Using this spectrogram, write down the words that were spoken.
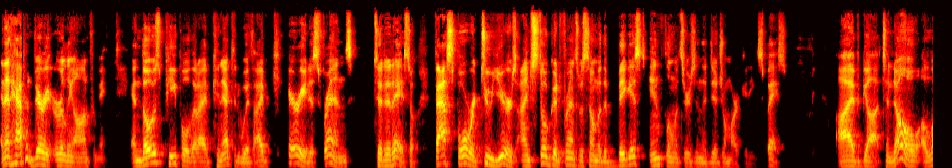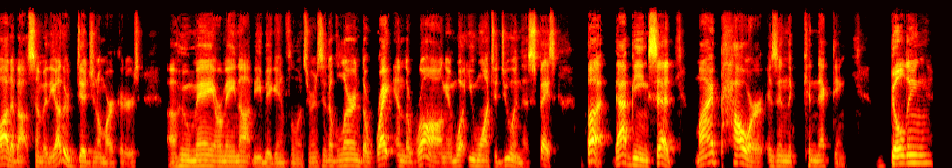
And that happened very early on for me. And those people that I've connected with, I've carried as friends to today. So fast forward two years, I'm still good friends with some of the biggest influencers in the digital marketing space. I've got to know a lot about some of the other digital marketers uh, who may or may not be big influencers and have learned the right and the wrong and what you want to do in this space. But that being said, my power is in the connecting, building,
